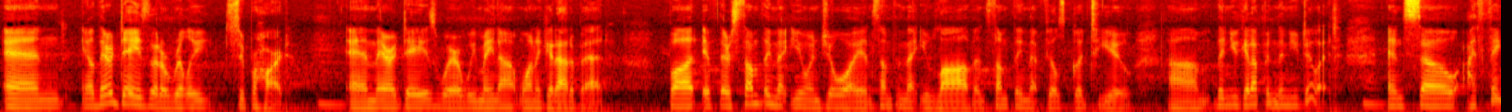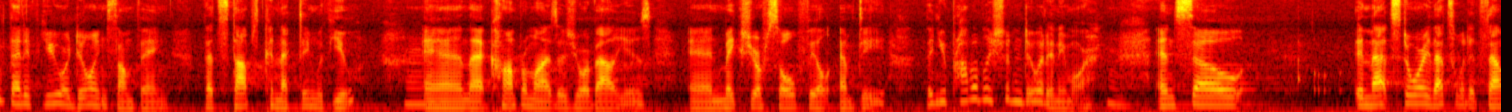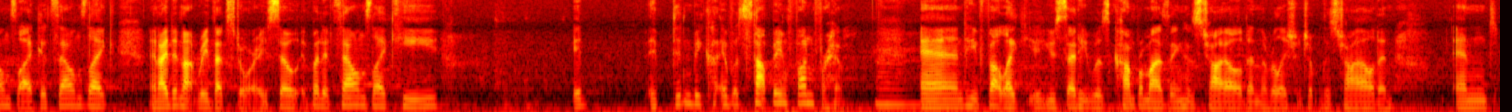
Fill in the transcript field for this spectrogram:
And you know, there are days that are really super hard, mm. and there are days where we may not want to get out of bed. But if there's something that you enjoy and something that you love and something that feels good to you, um, then you get up and then you do it. Mm. And so I think that if you are doing something that stops connecting with you mm. and that compromises your values and makes your soul feel empty, then you probably shouldn't do it anymore. Mm. And so in that story, that's what it sounds like. It sounds like, and I did not read that story, so, but it sounds like he it didn't become, it would stop being fun for him. Mm. And he felt like you said he was compromising his child and the relationship with his child, and, and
